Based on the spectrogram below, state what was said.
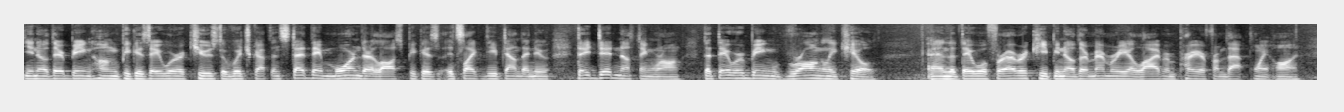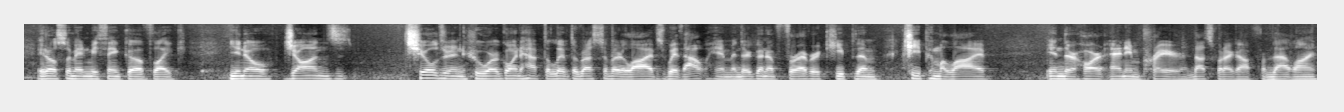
you know, they're being hung because they were accused of witchcraft, instead they mourned their loss because it's like deep down they knew they did nothing wrong, that they were being wrongly killed and that they will forever keep you know their memory alive in prayer from that point on. It also made me think of like you know john's children who are going to have to live the rest of their lives without him and they're going to forever keep them keep him alive in their heart and in prayer and that's what i got from that line.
